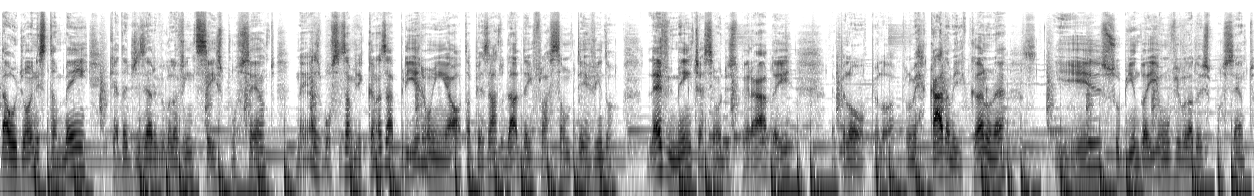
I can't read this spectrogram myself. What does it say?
Dow Jones também, queda de 0,26%, né? as bolsas americanas abriram em alta, apesar do dado da inflação ter vindo levemente acima do esperado aí, né? pelo, pelo, pelo mercado americano, né? E subindo aí 1,2%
